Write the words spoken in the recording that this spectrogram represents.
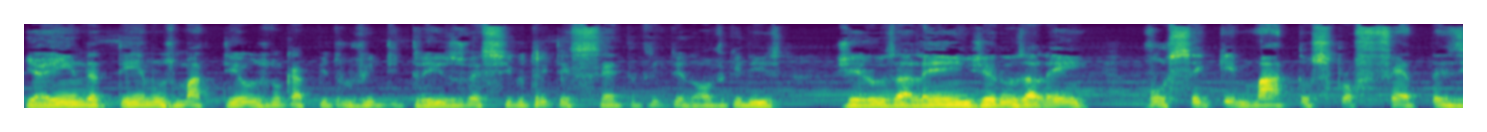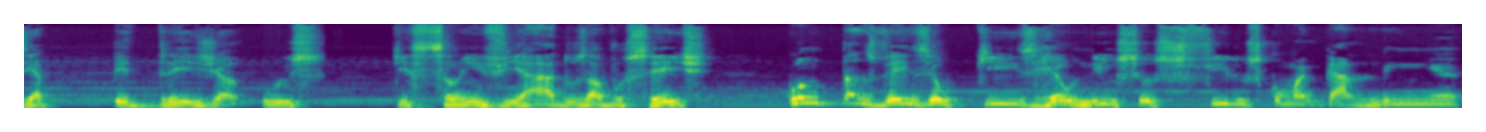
E ainda temos Mateus no capítulo 23, versículo 37 a 39, que diz: Jerusalém, Jerusalém, você que mata os profetas e apedreja os que são enviados a vocês. Quantas vezes eu quis reunir os seus filhos como a galinha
